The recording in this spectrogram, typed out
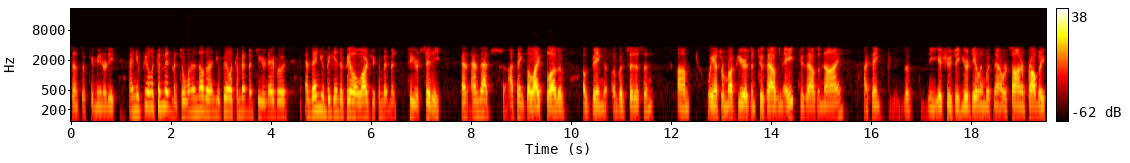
sense of community, and you feel a commitment to one another, and you feel a commitment to your neighborhood, and then you begin to feel a larger commitment to your city, and and that's I think the lifeblood of of being a good citizen. Um, we had some rough years in 2008, 2009. I think the the issues that you're dealing with now, Rasan, are probably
